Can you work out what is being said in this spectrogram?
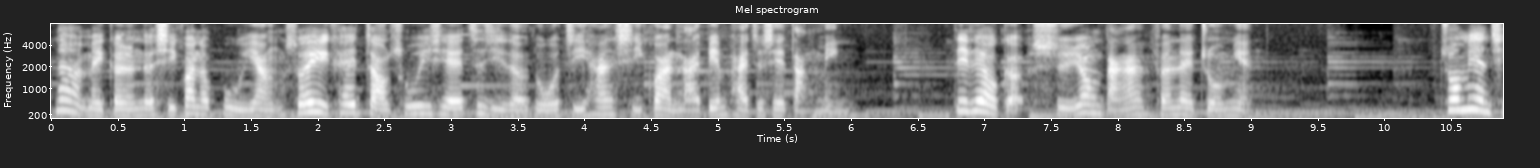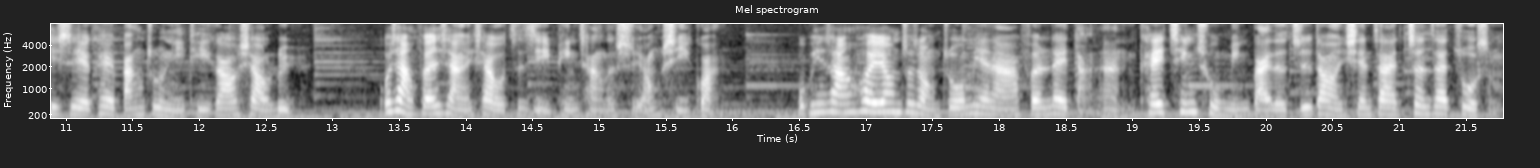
那每个人的习惯都不一样，所以可以找出一些自己的逻辑和习惯来编排这些档名。第六个，使用档案分类桌面。桌面其实也可以帮助你提高效率。我想分享一下我自己平常的使用习惯。我平常会用这种桌面啊，分类档案，可以清楚明白的知道你现在正在做什么，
